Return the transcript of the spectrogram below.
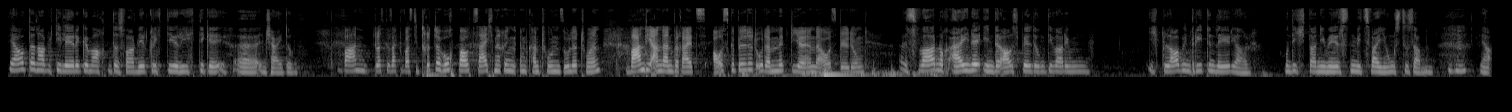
Ja, und dann habe ich die Lehre gemacht und das war wirklich die richtige äh, Entscheidung. Waren, du hast gesagt, du warst die dritte Hochbauzeichnerin im Kanton Solothurn. Waren die anderen bereits ausgebildet oder mit dir in der Ausbildung? Es war noch eine in der Ausbildung, die war im, ich glaube, im dritten Lehrjahr. Und ich dann im ersten mit zwei Jungs zusammen. Ja.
